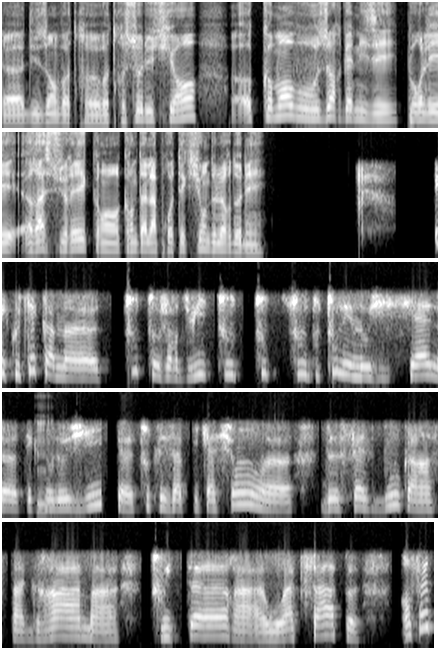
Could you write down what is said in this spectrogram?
euh, disons, votre, votre solution. Euh, comment vous vous organisez pour les rassurer quant, à la protection de leurs données? Écoutez, comme tout aujourd'hui, tous les logiciels technologiques, toutes les applications de Facebook à Instagram, à Twitter, à WhatsApp, en fait,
